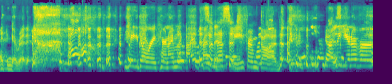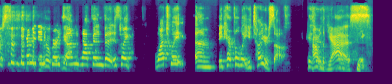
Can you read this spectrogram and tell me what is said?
I think I read it. oh. Hey, don't worry, Karen. I'm like, I it's a message week. from God. from God. From the universe. From the universe. yeah. Something happened, but it's like, watch what, um, be careful what you tell yourself. Because oh, yes.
